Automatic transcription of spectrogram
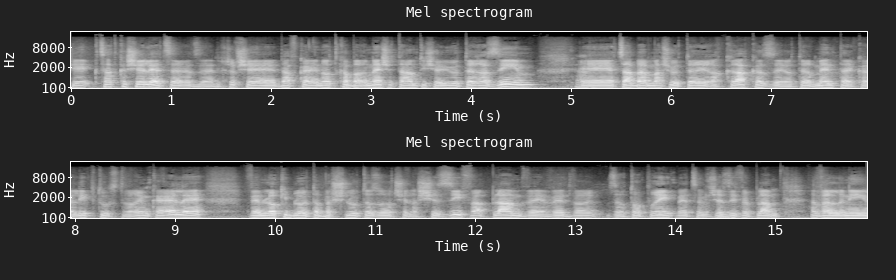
שקצת קשה לייצר את זה, אני חושב שדווקא יינות קברנה שטעמתי שהיו יותר רזים, אה, יצא בהם משהו יותר ירקרק כזה, יותר מנטה, אקליפטוס, דברים כאלה, והם לא קיבלו את הבשלות הזאת של השזיף וה plum ו- ודברים, זה אותו פרי בעצם, שזיף ו plum, אבל אני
